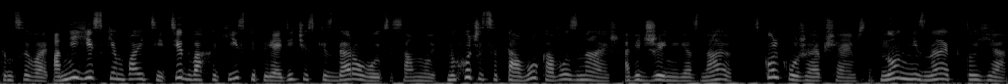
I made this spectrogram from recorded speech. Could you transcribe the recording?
танцевать. А мне есть с кем пойти. Те два хоккеиста периодически здороваются со мной. Но хочется того, кого знаешь. А ведь Женю я знаю. Сколько уже общаемся. Но он не знает, кто я.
